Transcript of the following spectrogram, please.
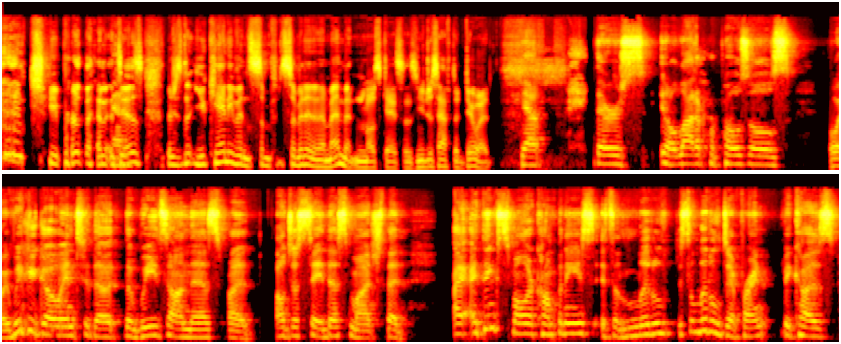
cheaper than yeah. it is, there's you can't even sub- submit an amendment in most cases. You just have to do it. Yeah, there's you know a lot of proposals. Boy, we could go into the the weeds on this, but I'll just say this much that I, I think smaller companies it's a little it's a little different because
